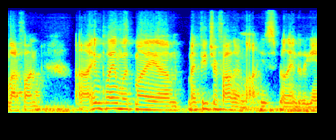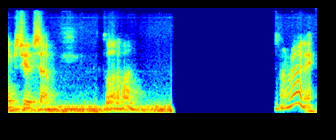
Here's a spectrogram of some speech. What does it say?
A lot of fun. Uh, even playing with my um, my future father-in-law. He's really into the games too, so it's a lot of fun. All righty.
